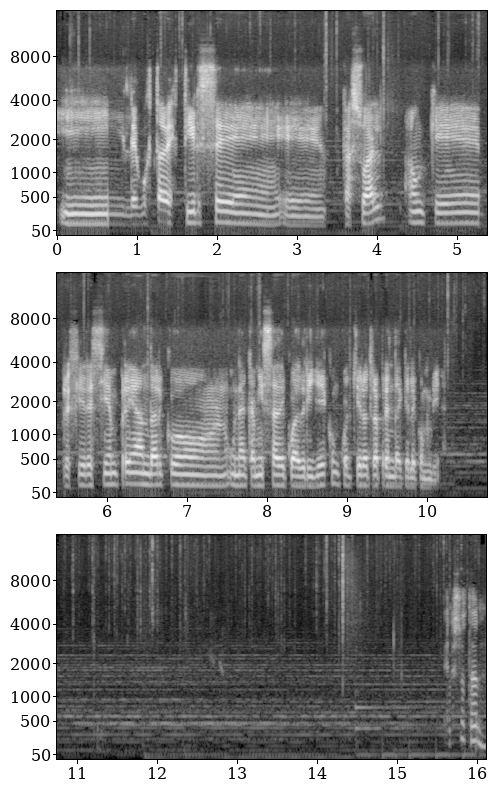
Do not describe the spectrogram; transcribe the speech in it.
Y le gusta vestirse casual, aunque prefiere siempre andar con una camisa de cuadrille con cualquier otra prenda que le combine. En eso están.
